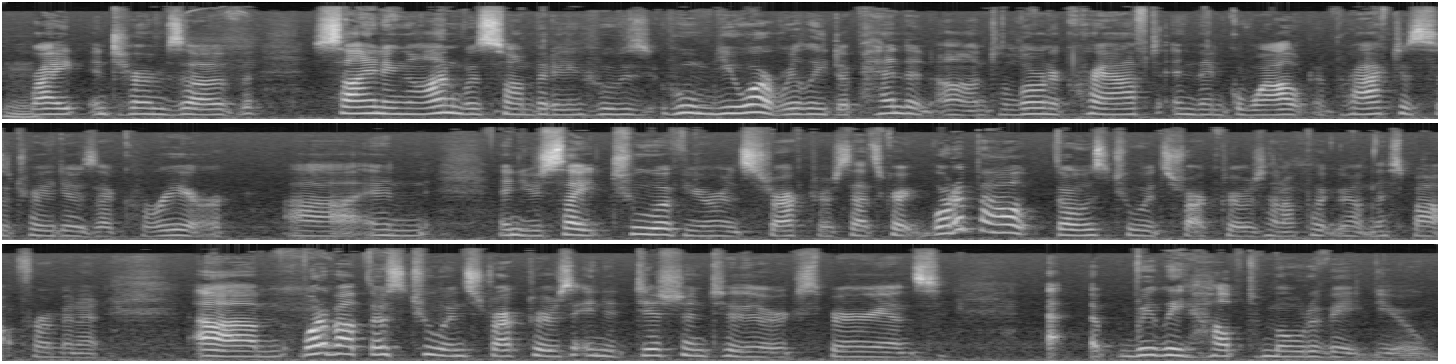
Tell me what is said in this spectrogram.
mm. right? In terms of signing on with somebody who's whom you are really dependent on to learn a craft and then go out and practice the trade as a career. Uh, and and you cite two of your instructors. That's great. What about those two instructors? And I'll put you on the spot for a minute. Um, what about those two instructors, in addition to their experience, uh, really helped motivate you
